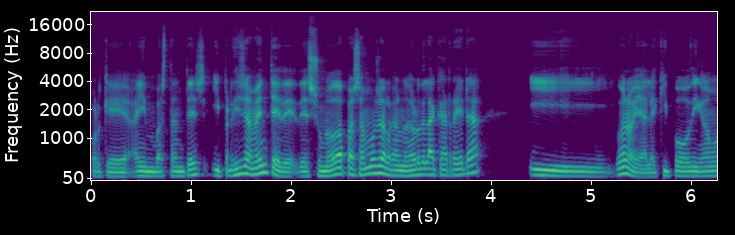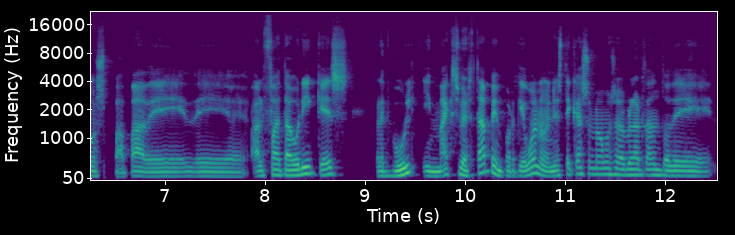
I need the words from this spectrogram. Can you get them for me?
porque hay bastantes. Y precisamente de, su noda pasamos al ganador de la carrera y, bueno, y al equipo, digamos, papá de, de Alfa Tauri, que es Red Bull y Max Verstappen, porque bueno, en este caso no vamos a hablar tanto de,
